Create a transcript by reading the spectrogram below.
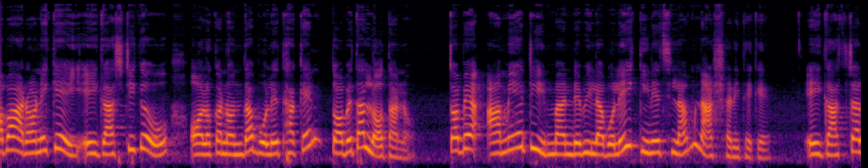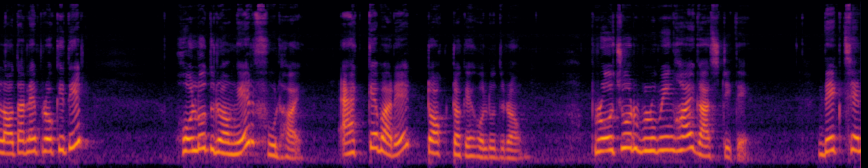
আবার অনেকেই এই গাছটিকেও অলকানন্দা বলে থাকেন, তবে তা লতানো। তবে আমি এটি ম্যান্ডেভিলা বলেই কিনেছিলাম নার্সারি থেকে। এই গাছটা লতানে প্রকৃতির হলুদ রঙের ফুল হয়, এক্কেবারে টকটকে হলুদ রং। প্রচুর ব্লুমিং হয় গাছটিতে। দেখছেন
